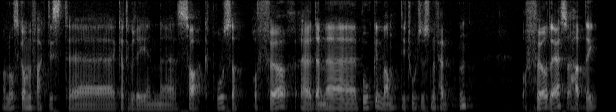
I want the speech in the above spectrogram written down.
Og nå skal vi faktisk til kategorien eh, sakprosa. Og før eh, denne boken vant i 2015, og før det så hadde jeg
